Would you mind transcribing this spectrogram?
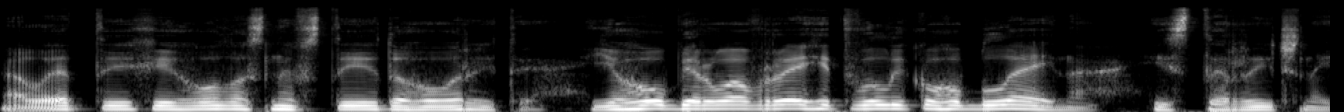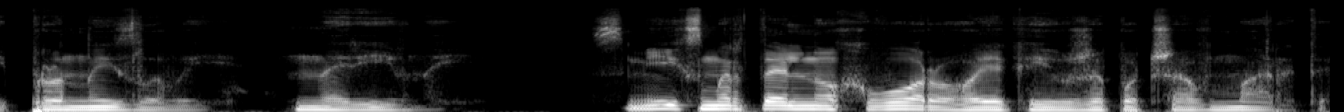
Але тихий голос не встиг договорити. Його обірвав регіт великого Блейна, істеричний, пронизливий, нерівний. Сміх смертельно хворого, який уже почав марити.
